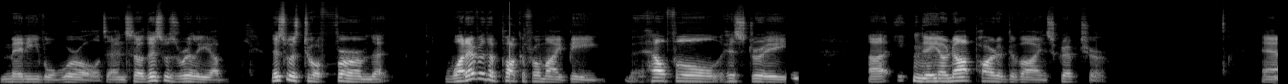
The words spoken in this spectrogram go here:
medieval world, and so this was really a this was to affirm that whatever the Apocrypha might be, helpful history, uh, they Mhm. are not part of divine scripture. And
